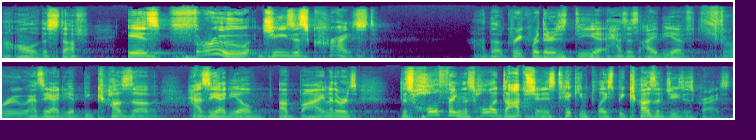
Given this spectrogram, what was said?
uh, all of this stuff, is through Jesus Christ. Uh, the Greek word there is dia, has this idea of through, has the idea of because of, has the idea of, of by. In other words, this whole thing, this whole adoption is taking place because of Jesus Christ.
